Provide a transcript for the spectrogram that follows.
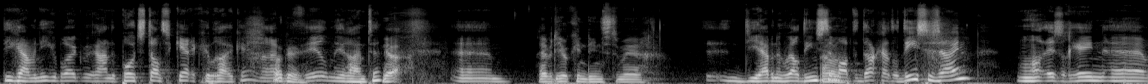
Die gaan we niet gebruiken. We gaan de protestantse kerk gebruiken. Daar hebben we veel meer ruimte. Ja. Um, hebben die ook geen diensten meer? Die hebben nog wel diensten, oh. maar op de dag gaat er diensten zijn. Dan is er geen, uh,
